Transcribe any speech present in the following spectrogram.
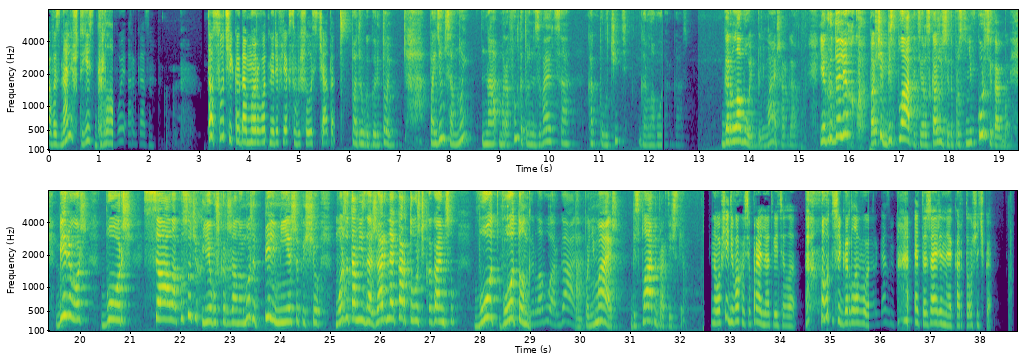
А вы знали, что есть горловой оргазм? Тот случай, когда мой рвотный рефлекс вышел из чата. Подруга говорит, Оль, пойдем со мной на марафон, который называется «Как получить горловой оргазм». Горловой, понимаешь, оргазм. Я говорю, да легко, вообще бесплатно тебе расскажу, если ты просто не в курсе как бы. Берешь борщ, сало, кусочек хлебушка ржаной, может пельмешек еще, может там, не знаю, жареная картошечка какая-нибудь. Вот, вот он, горловой оргазм, понимаешь? Бесплатно практически. Но вообще Деваха все правильно ответила. Лучший горловой оргазм – это жареная картошечка.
